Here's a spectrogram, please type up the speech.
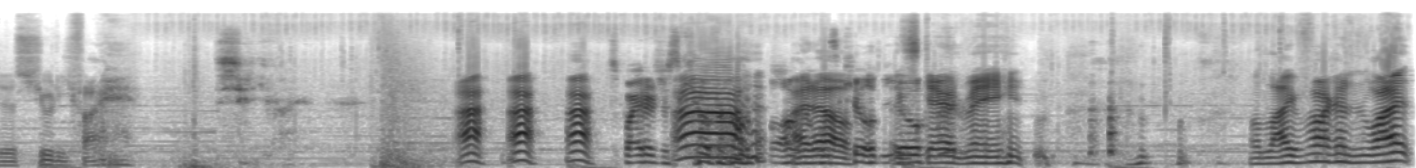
It was shooty fire. Shooty fire. Ah! Ah! Ah! Spider just Ah! killed. I know. Killed It scared me. I was like, fucking what?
